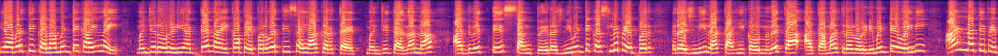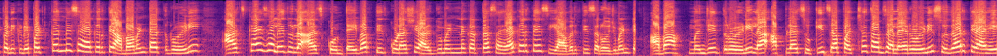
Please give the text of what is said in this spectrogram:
यावरती कला म्हणते काही नाही. म्हणजे रोहिणी आत्या ना एका पेपरवरती सह्या करतायत. म्हणजे त्यांना ना अद्वैत तेच सांगतोय. रजनी म्हणते कसले पेपर? रजनीला काही कळू न देता आता मात्र रोहिणी म्हणते वहिनी आण ना ते पेपर इकडे. पटकन मी सह्या करते. आबा म्हणतात रोहिणी आज काय झालंय तुला? आज कोणत्याही बाबतीत कुणाशी आर्ग्युमेंट न करता सह्या करतेस? यावरती सरोज म्हणते आबा म्हणजे रोहिणीला आपल्या चुकीचा पश्चाताप झालाय. रोहिणी सुधारते आहे.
